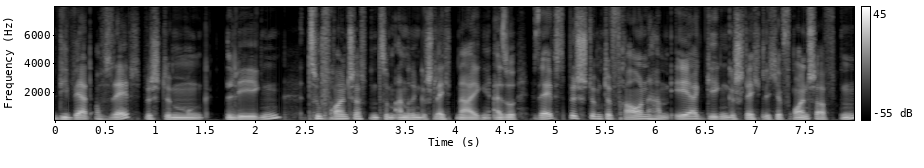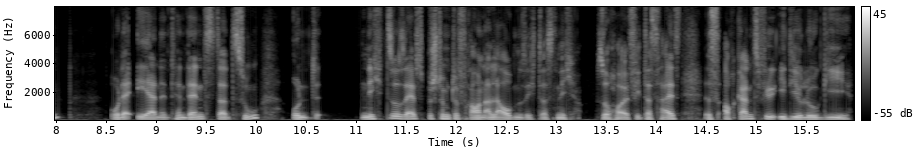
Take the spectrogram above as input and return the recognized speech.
die Wert auf Selbstbestimmung legen, zu Freundschaften zum anderen Geschlecht neigen. Also selbstbestimmte Frauen haben eher gegengeschlechtliche Freundschaften oder eher eine Tendenz dazu und nicht so selbstbestimmte Frauen erlauben sich das nicht so häufig. Das heißt, es ist auch ganz viel Ideologie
